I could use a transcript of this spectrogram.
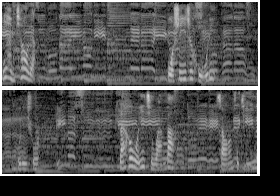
你很漂亮。我是一只狐狸。狐狸说：“来和我一起玩吧。”小王子提议。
